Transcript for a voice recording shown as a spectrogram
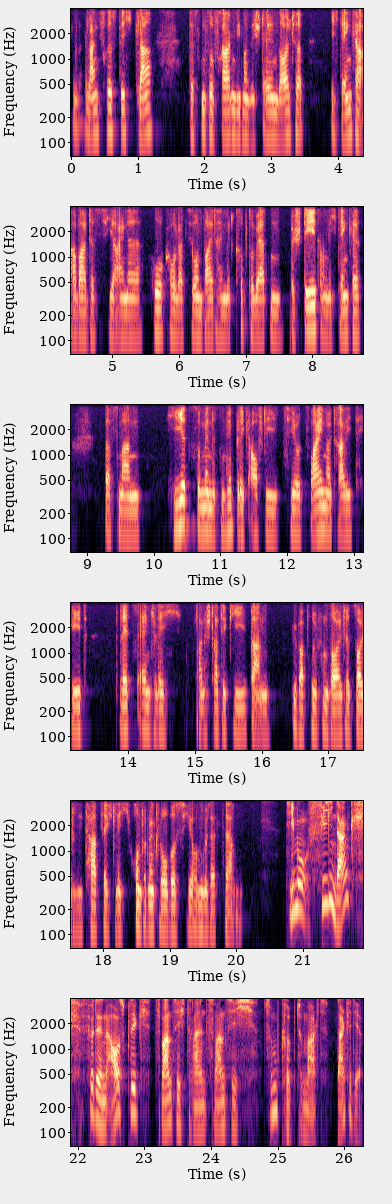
langfristig, klar. Das sind so Fragen, die man sich stellen sollte. Ich denke aber, dass hier eine hohe Korrelation weiterhin mit Kryptowerten besteht und ich denke, dass man hier zumindest im Hinblick auf die CO2-Neutralität letztendlich seine Strategie dann überprüfen sollte, sollte sie tatsächlich rund um den Globus hier umgesetzt werden. Timo, vielen Dank für den Ausblick 2023 zum Kryptomarkt. Danke dir.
